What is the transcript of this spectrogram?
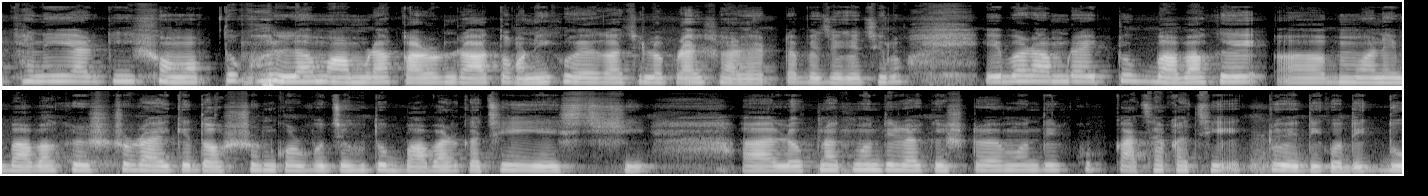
এখানেই আর কি সমাপ্ত করলাম। আমরা, কারণ রাত অনেক হয়ে গেছিল, প্রায় সাড়ে আটটা বেজে গেছিল। এবার আমরা একটু বাবাকে মানে বাবা কৃষ্ণ রায়কে দর্শন করব, যেহেতু বাবার কাছেই এসছি। লোকনাথ মন্দির আর কৃষ্ণরায় মন্দির খুব কাছাকাছি, একটু এদিক ওদিক, দু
